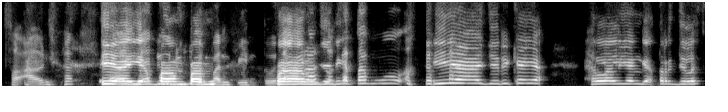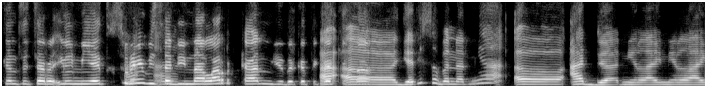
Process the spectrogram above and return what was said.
soalnya Iya eh, iya paham paham. depan pintu Paham, tapi langsung jadi- ketemu Iya jadi kayak hal-hal yang nggak terjelaskan secara ilmiah itu sebenarnya bisa Ah, ah. dinalarkan gitu ketika Ah, kita eh, jadi sebenarnya eh, ada nilai-nilai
